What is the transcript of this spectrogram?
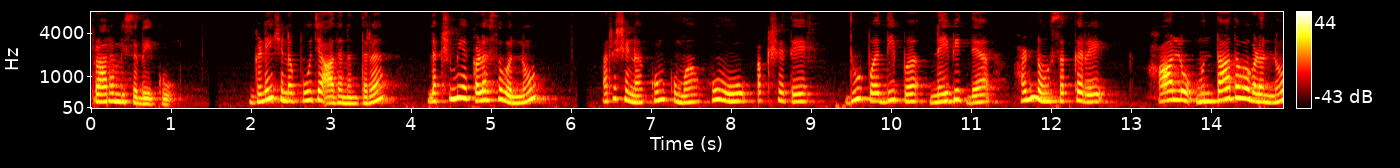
ಪ್ರಾರಂಭಿಸಬೇಕು. ಗಣೇಶನ ಪೂಜೆ ಆದ ನಂತರ ಲಕ್ಷ್ಮಿಯ ಕಳಸವನ್ನು ಅರಿಶಿಣ, ಕುಂಕುಮ, ಹೂವು, ಅಕ್ಷತೆ, ಧೂಪ, ದೀಪ, ನೈವೇದ್ಯ ಹಣ್ಣು, ಸಕ್ಕರೆ, ಹಾಲು ಮುಂತಾದವುಗಳನ್ನು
